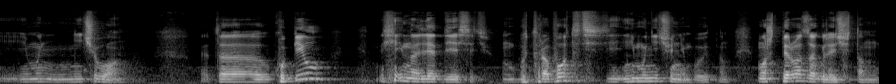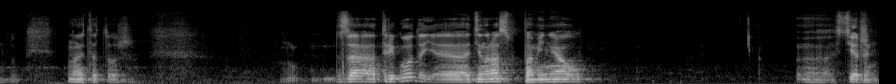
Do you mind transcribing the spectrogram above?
ему ничего. Это купил, и на лет 10 он будет работать, и ему ничего не будет. Там, может, перо заглючит, там, но это тоже. За три года я один раз поменял э, стержень.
